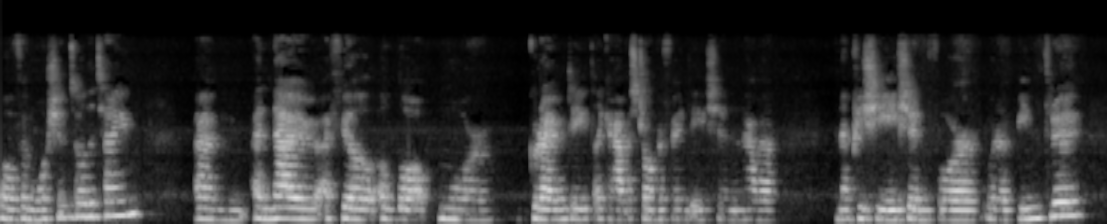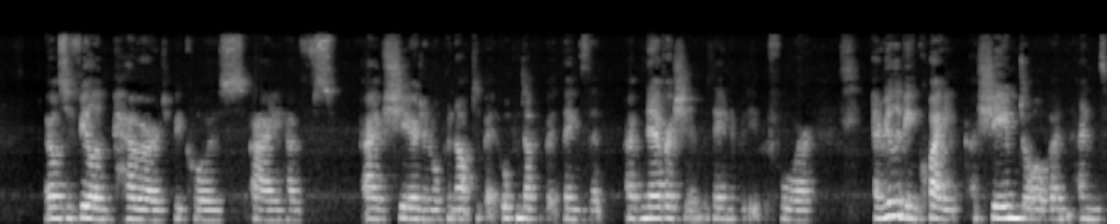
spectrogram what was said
of emotions all the time. Um, and now I feel a lot more grounded, like I have a stronger foundation and have a, an appreciation for what I've been through. I also feel empowered because I have I've shared and opened up a bit, opened up about things that I've never shared with anybody before, and really been quite ashamed of, and and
